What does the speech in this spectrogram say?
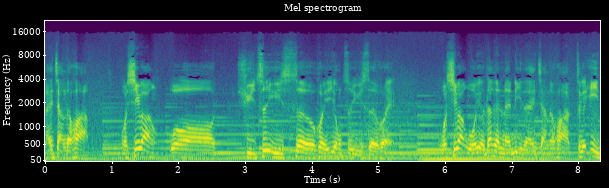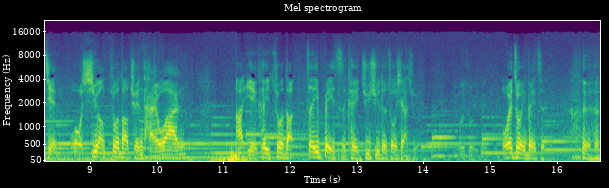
来讲的话，我希望我取之于社会，用之于社会。我希望我有那个能力来讲的话，这个意见我希望做到全台湾，啊，也可以做到这一辈子可以继续的做下去。你会做一辈子？我会做一辈子。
